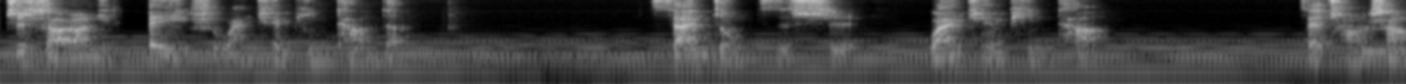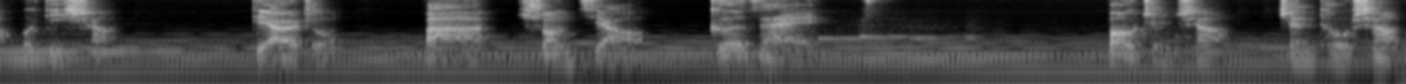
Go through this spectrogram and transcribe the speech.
至少让你的背是完全平躺的。三种姿势：完全平躺，在床上或地上；第二种，把双脚搁在抱枕上、枕头上，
